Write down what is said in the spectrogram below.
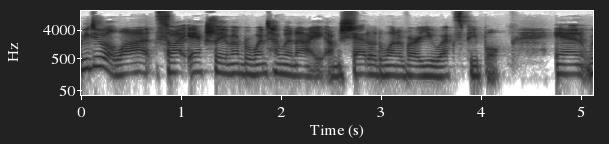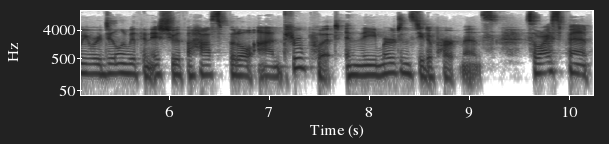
We do a lot. So I actually remember one time when I um, shadowed one of our UX people, and we were dealing with an issue at the hospital on throughput in the emergency departments. So I spent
